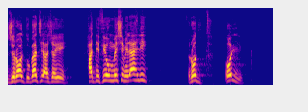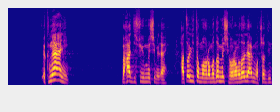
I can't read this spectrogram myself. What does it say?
جيرالدو بادجي أجاييه. حد فيهم مشي من الأهلي؟ رد. قول لي. اقنعني. ما حدش فيهم مشي من الأهلي. هتقول لي طب ما هو رمضان مشي. هو رمضان لعب الماتشات دي؟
